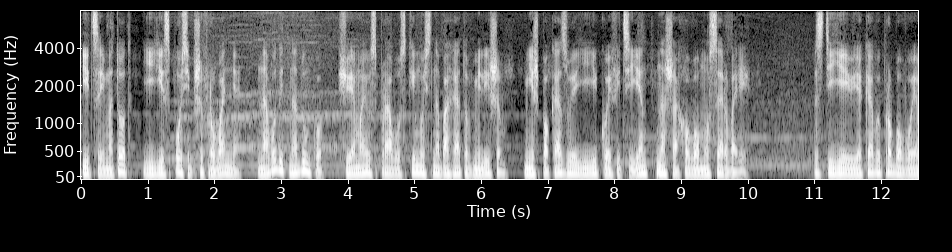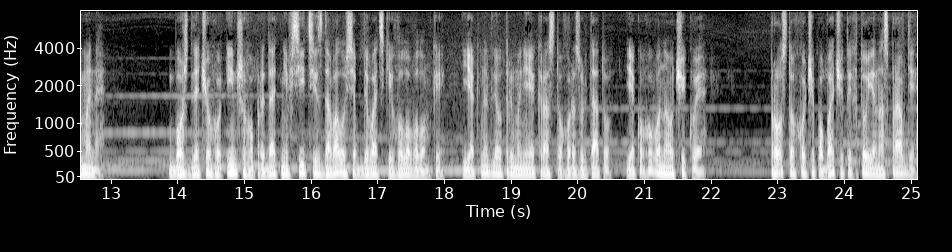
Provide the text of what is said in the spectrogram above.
І цей метод, її спосіб шифрування, наводить на думку, що я маю справу з кимось набагато вмілішим, ніж показує її коефіцієнт на шаховому сервері, з тією, яка випробовує мене. Бо ж для чого іншого придатні всі ці, здавалося б, дивацькі головоломки, як не для отримання якраз того результату, якого вона очікує. Просто хоче побачити, хто я насправді,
